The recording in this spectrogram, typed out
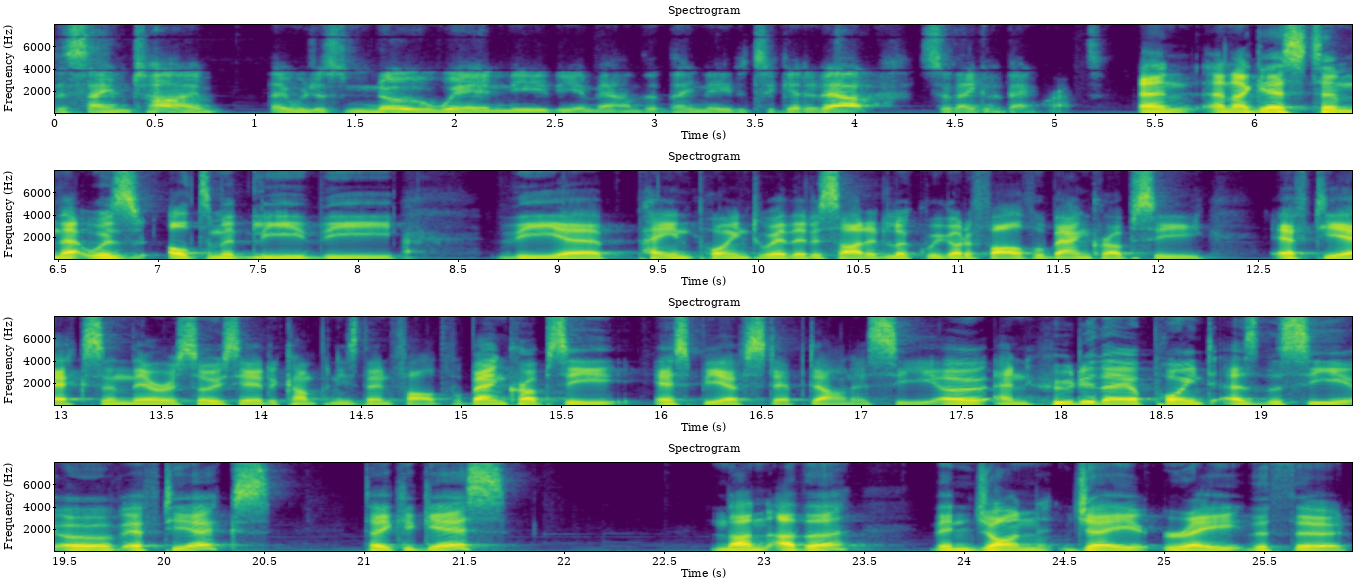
the same time, they were just nowhere near the amount that they needed to get it out, so they go bankrupt. And and I guess Tim, that was ultimately the the uh, pain point where they decided, look, we got to file for bankruptcy. FTX and their associated companies then filed for bankruptcy. SBF stepped down as CEO. And who do they appoint as the CEO of FTX? Take a guess. None other than John J. Ray III,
